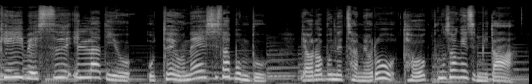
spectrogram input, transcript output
KBS 1라디오 오태훈의 시사본부 여러분의 참여로 더욱 풍성해집니다.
